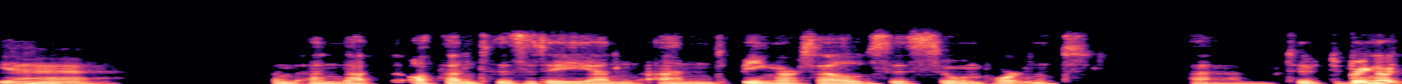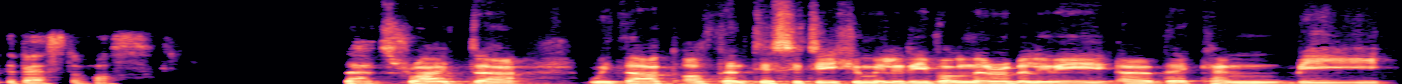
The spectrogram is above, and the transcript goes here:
Yeah. And, and that authenticity and, and being ourselves is so important um, to, to bring out the best of us. That's right. Uh, without authenticity, humility, vulnerability, uh, there can be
